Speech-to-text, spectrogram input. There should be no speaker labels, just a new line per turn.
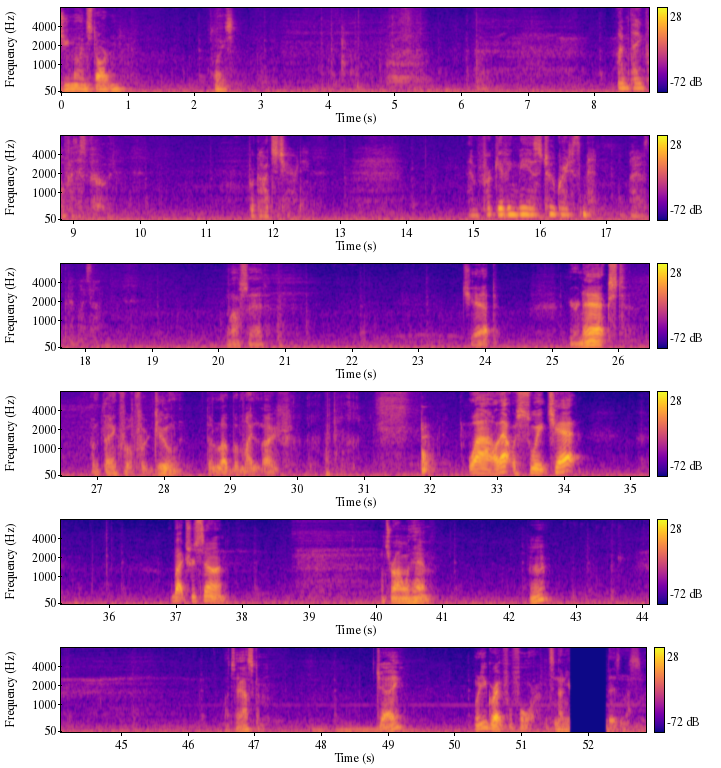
Would you mind starting? Please.
I'm thankful for this food, for God's charity, and for giving me his two greatest men, my husband and my son.
Well said. Chet, you're next.
I'm thankful for June, the love of my life.
Wow, that was sweet, Chet. About your son. What's wrong with him? Hmm? Let's ask him. Jay, what are you grateful for?
It's none of your business.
